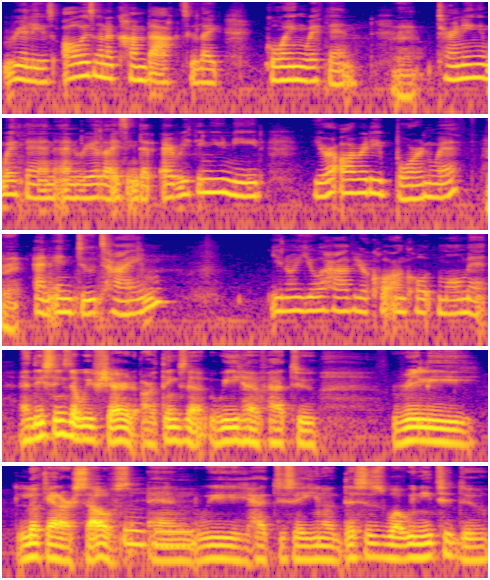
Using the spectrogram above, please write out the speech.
really is always going to come back to like going within. Turning within and realizing that everything you need you're already born with Right. and in due time you know you'll have your quote unquote moment And these things that we've shared are things that we have had to really look at ourselves and we had to say, you know, this is what we need to do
